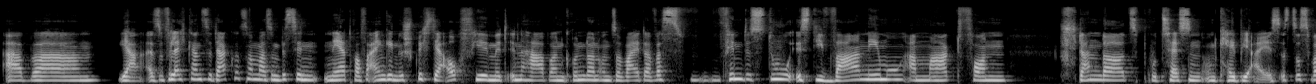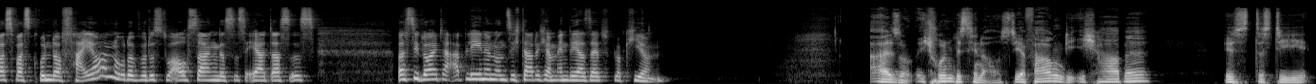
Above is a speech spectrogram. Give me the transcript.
Aber ja, also vielleicht kannst du da kurz noch mal so ein bisschen näher drauf eingehen. Du sprichst ja auch viel mit Inhabern, Gründern und so weiter. Was findest du, ist die Wahrnehmung am Markt von Standards, Prozessen und KPIs. Ist das was, was Gründer feiern oder würdest du auch sagen, dass es eher das ist, was die Leute ablehnen und sich dadurch am Ende ja selbst blockieren? Also, ich hole ein bisschen aus. Die Erfahrung, die ich habe, ist, dass die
